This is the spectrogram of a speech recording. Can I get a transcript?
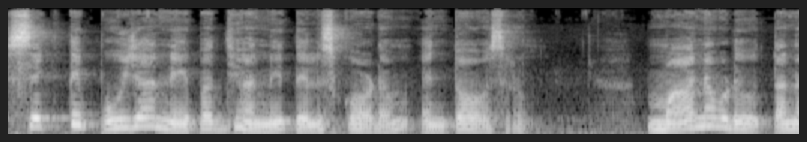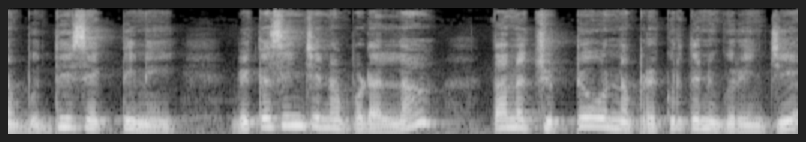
శక్తి పూజా నేపథ్యాన్ని తెలుసుకోవడం ఎంతో అవసరం. మానవుడు తన బుద్ధి శక్తిని వికసించినప్పుడల్లా తన చుట్టూ ఉన్న ప్రకృతిని గురించి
